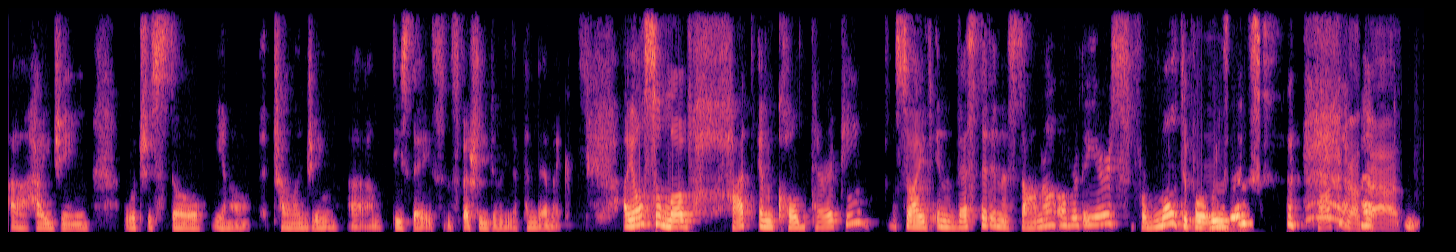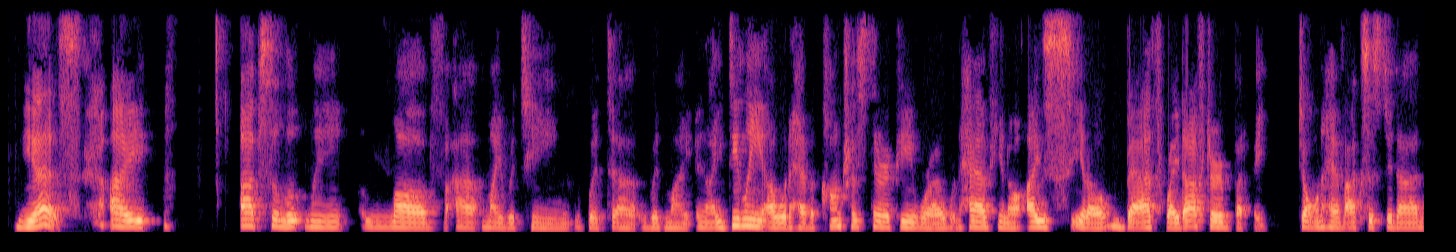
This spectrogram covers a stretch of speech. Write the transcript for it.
uh, hygiene, which is still, you know, challenging um, these days, especially during the pandemic. I also love hot and cold therapy. So I've invested in a sauna over the years for multiple mm-hmm. reasons. Talk about that. yes. I absolutely love uh, my routine with uh, with my and ideally I would have a contrast therapy where I would have you know ice you know bath right after, but I don't have access to that.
